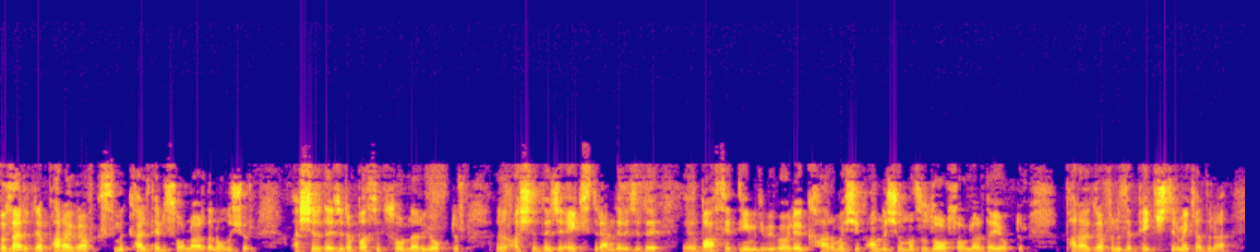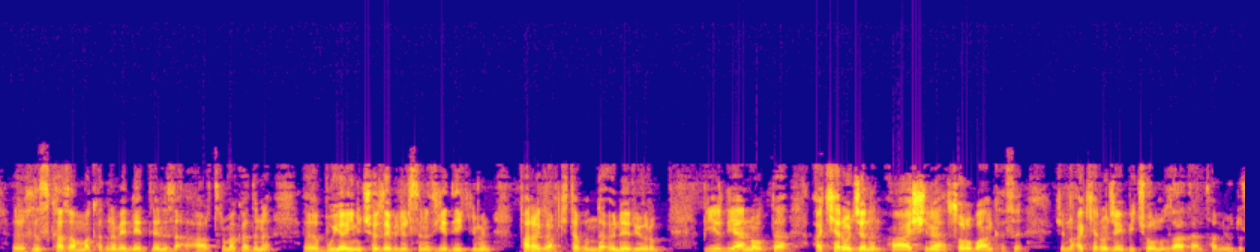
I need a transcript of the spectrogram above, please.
özellikle paragraf kısmı kaliteli sorulardan oluşur. Aşırı derecede basit soruları yoktur. E, aşırı derece ekstrem derecede e, bahsettiğim gibi böyle karmaşık, anlaşılması zor soruları da yoktur yoktur. Paragrafınızı pekiştirmek adına, e, hız kazanmak adına ve netlerinizi artırmak adına e, bu yayını çözebilirsiniz. 7 iklimin paragraf kitabını da öneriyorum. Bir diğer nokta Aker Hoca'nın Aşina Soru Bankası. Şimdi Aker Hoca'yı birçoğunuz zaten tanıyordur.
